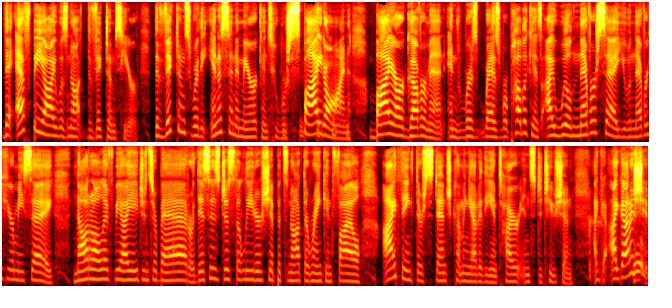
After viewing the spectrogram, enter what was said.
the FBI was not the victims here. The victims were the innocent Americans who were spied on by our government. And as, Republicans, I will never say, you will never hear me say, not all FBI agents are bad or this is just the leadership, it's not the rank and file. I think there's stench coming out of the entire institution. I, I got to sh-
